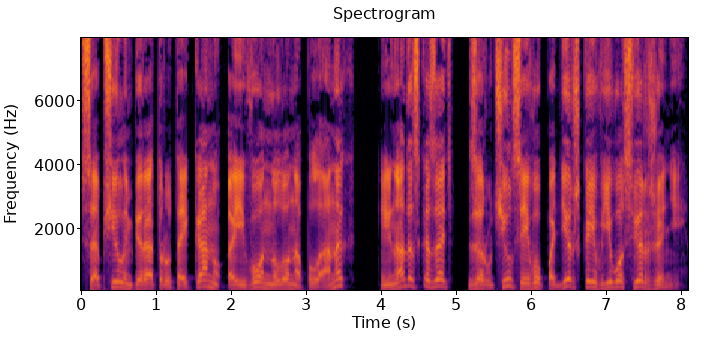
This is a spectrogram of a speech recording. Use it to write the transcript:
сообщил императору Тайкану о его Нлона планах и, надо сказать, заручился его поддержкой в его свержении.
